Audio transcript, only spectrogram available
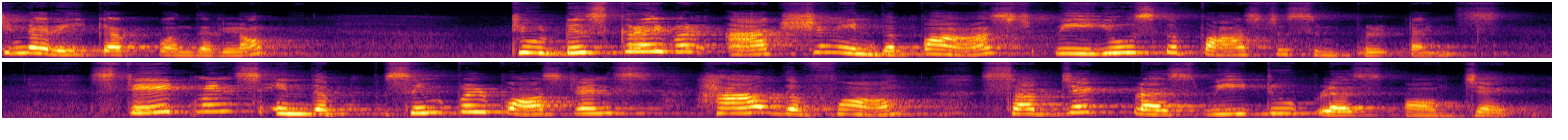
சின்ன ரீகேப் வந்துடலாம் To describe an action in the past, we use the past simple tense. Statements in the simple past tense have the form subject plus V2 plus object.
